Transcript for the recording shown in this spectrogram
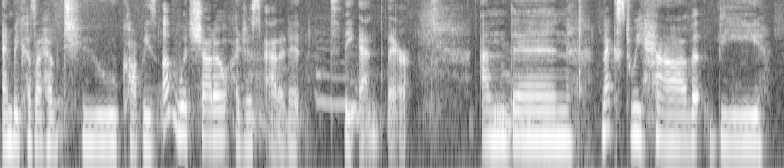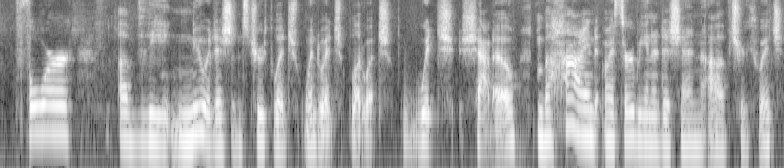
And because I have two copies of Witch Shadow, I just added it to the end there. And then next we have the four of the new editions, Truth Witch, Wind Witch, Blood Witch, Witch Shadow, behind my Serbian edition of Truth Witch,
